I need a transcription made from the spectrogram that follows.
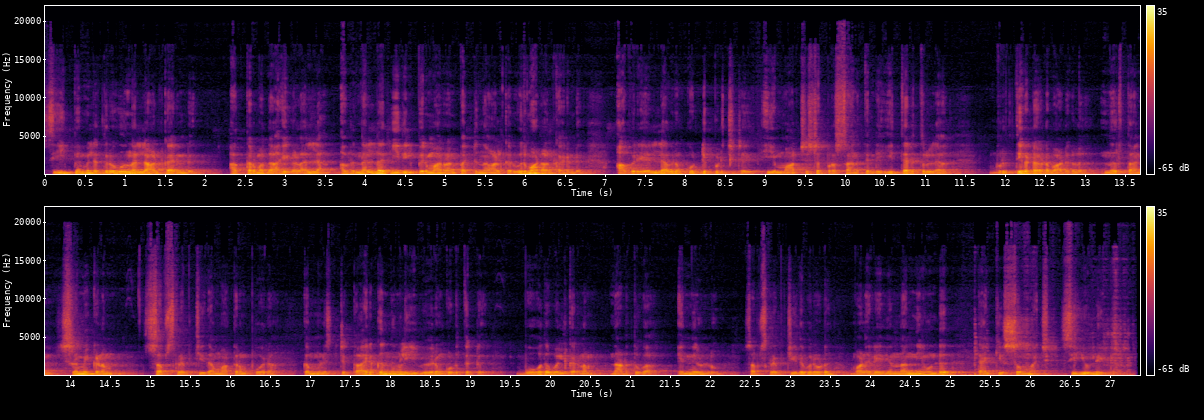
സി പി എമ്മിൽ എത്രയോ നല്ല ആൾക്കാരുണ്ട്. അക്രമദാഹികളല്ല. അവർ നല്ല രീതിയിൽ പെരുമാറാൻ പറ്റുന്ന ആൾക്കാർ ഒരുപാട് ആൾക്കാരുണ്ട്. അവരെ എല്ലാവരും കൂട്ടിപ്പിടിച്ചിട്ട് ഈ മാർക്സിസ്റ്റ് പ്രസ്ഥാനത്തിന്റെ ഇത്തരത്തിലുള്ള വൃത്തികെട്ട ഇടപാടുകൾ നിർത്താൻ ശ്രമിക്കണം. സബ്സ്ക്രൈബ് ചെയ്താൽ മാത്രം പോരാ. കമ്മ്യൂണിസ്റ്റുകാർക്കും നിങ്ങൾ ഈ വിവരം കൊടുത്തിട്ട് ബോധവൽക്കരണം നടത്തുക എന്നേ ഉള്ളൂ. സബ്സ്ക്രൈബ് ചെയ്തവരോട് വളരെയധികം നന്ദിയുണ്ട്. Thank you so much. See you later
